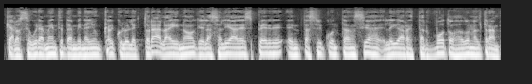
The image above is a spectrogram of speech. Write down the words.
Claro, seguramente también hay un cálculo electoral ahí, ¿no? Que la salida de Esper en estas circunstancias le iba a restar votos a Donald Trump.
